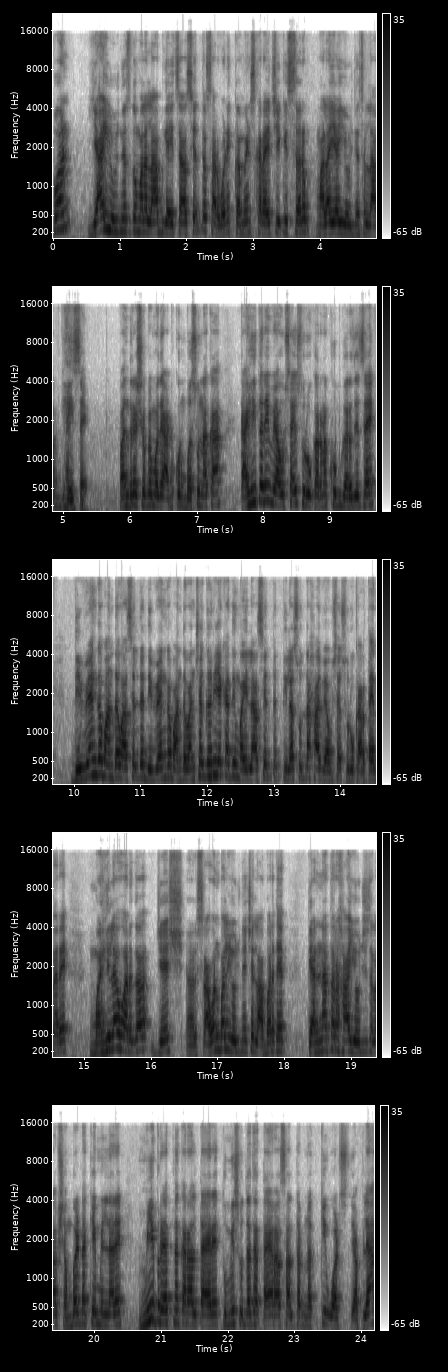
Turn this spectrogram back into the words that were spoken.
पण या योजनेचा तुम्हाला लाभ घ्यायचा असेल तर सर्वांनी कमेंट्स करायचे की सर मला या योजनेचा लाभ घ्यायचा आहे. पंधराशे रुपयेमध्ये अडकून बसू नका. काहीतरी व्यवसाय सुरू करणं खूप गरजेचं आहे. दिव्यांग बांधव असेल तर दिव्यांग बांधवांच्या घरी एखादी महिला असेल तर तिला सुद्धा हा व्यवसाय सुरू करता येणार आहे. महिला वर्ग जे श- श्रावणबाल योजनेचे लाभार्थी आहेत त्यांना तर हा योजनेचा लाभ शंभर टक्के मिळणार आहे. मी प्रयत्न करायला तयार आहे. तुम्ही सुद्धा जर तयार असाल तर नक्की व्हॉट्स आपल्या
